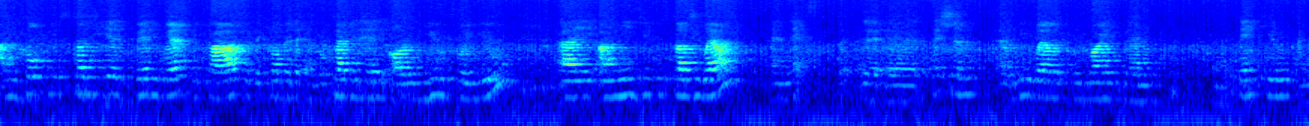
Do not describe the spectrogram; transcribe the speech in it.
I hope you study it very well because the vocabulary are new for you. I, I need you to study well. And next uh, uh, session, uh, we will invite them. Uh, thank you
